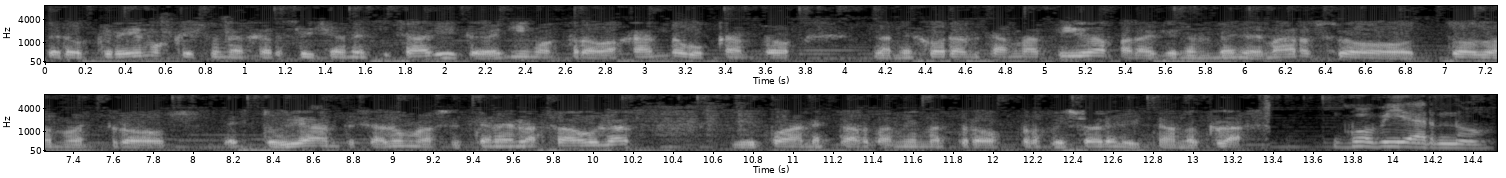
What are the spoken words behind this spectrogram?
pero creemos que es un ejercicio necesario y que venimos trabajando buscando la mejor alternativa para que en el mes de marzo todos nuestros estudiantes y alumnos estén en las aulas y puedan estar también nuestros profesores dictando clases. Gobierno.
